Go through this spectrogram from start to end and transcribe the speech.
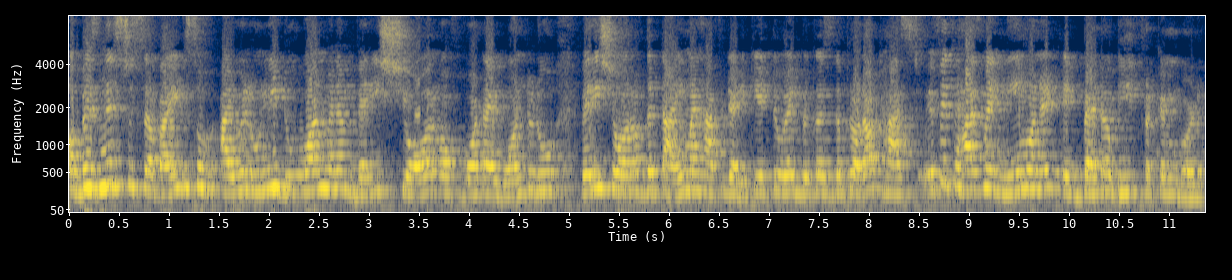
a business to survive. So I will only do one when I'm very sure of what I want to do, very sure of the time I have to dedicate to it because the product has to, if it has my name on it, it better be freaking good.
